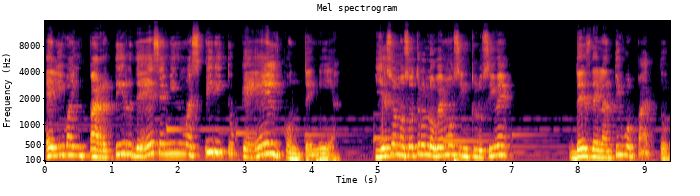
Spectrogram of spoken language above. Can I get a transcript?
él iba a impartir de ese mismo espíritu que él contenía. Y eso nosotros lo vemos inclusive desde el antiguo pacto,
